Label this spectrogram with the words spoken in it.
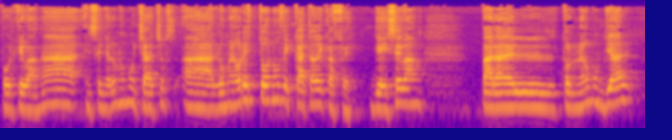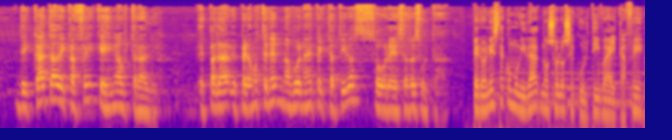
porque van a enseñar a unos muchachos a los mejores tonos de cata de café. De ahí se van para el torneo mundial de cata de café que es en Australia. esperamos tener unas buenas expectativas sobre ese resultado. Pero en esta comunidad no solo se cultiva el café.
